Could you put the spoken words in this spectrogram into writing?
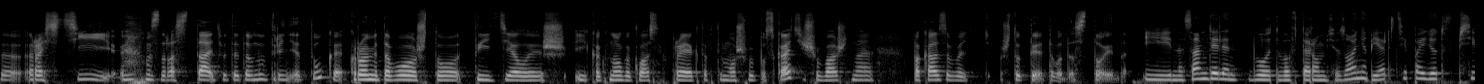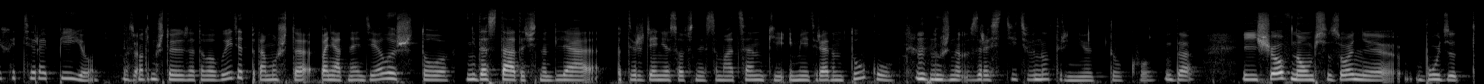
э, расти, возрастать вот эта внутренняя тука. Кроме того, что ты делаешь и как много классных проектов ты можешь выпускать, еще важно показывать, что ты этого достойна. И на самом деле вот во втором сезоне Берти пойдет в психотерапию. Да. Посмотрим, что из этого выйдет, потому что понятное дело, что недостаточно для подтверждения собственной самооценки иметь рядом туку, нужно взрастить внутреннюю туку. Да. И еще в новом сезоне будет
